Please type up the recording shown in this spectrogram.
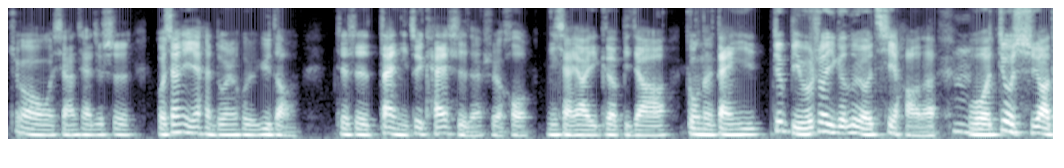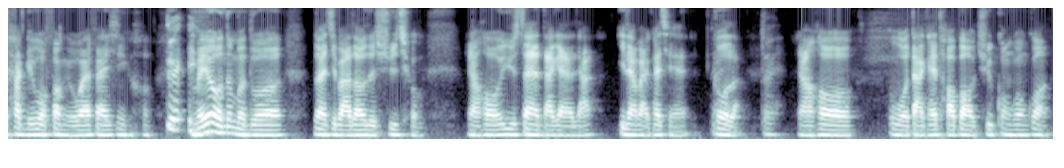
就我想起来，就是我相信也很多人会遇到，就是在你最开始的时候，你想要一个比较功能单一，就比如说一个路由器好了，嗯我就需要它给我放个 WiFi 信号，对，没有那么多乱七八糟的需求，然后预算大概两一两百块钱够了，对，然后我打开淘宝去逛逛逛，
